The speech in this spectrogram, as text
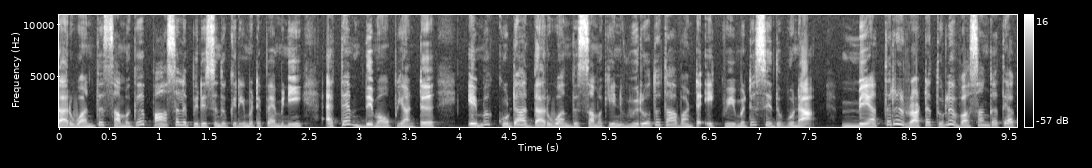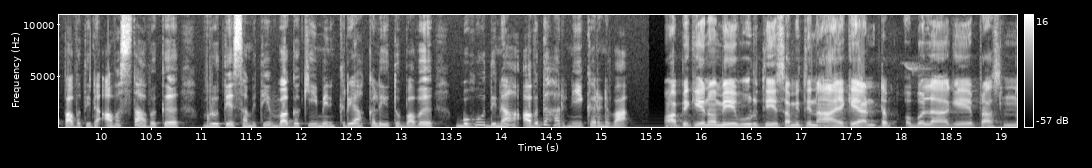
දරුවන්ද සමග පාසල පිරිසිදු කිරීමට පැමිණි ඇතැම් දෙමව්පියන්ට එම කුඩා දරුවන්ද සමගින් විරෝධතාවන්ට එක්වීමට සිදු වුණා. මේ අතර රට තුළ වසංගතයක් පවතින අවස්ථාවක වෘතිය සමිති වගකීමෙන් ක්‍රියා කළ යුතු බව බොහෝ දිනා අවධාරණය කරනවා. අපි කියනවා මේ වෘතිය සමිති නායකයන්ට ඔබලාගේ ප්‍රශ්න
